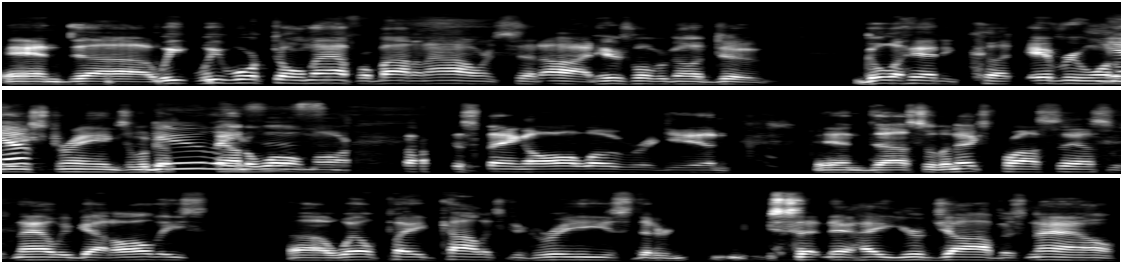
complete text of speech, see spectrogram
And uh, we we worked on that for about an hour and said, "All right, here's what we're going to do. Go ahead and cut every one Yep. of these strings, We'll going New to down to. Walmart, start this thing all over again." And uh, so the next process is now we've got all these uh, well-paid college degrees that are sitting there. Hey, your job is now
